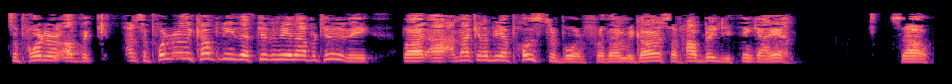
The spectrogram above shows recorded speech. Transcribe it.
supporter of the, I'm supporter of the company that's giving me an opportunity, but, uh, I'm not going to be a poster board for them regardless of how big you think I am. So,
